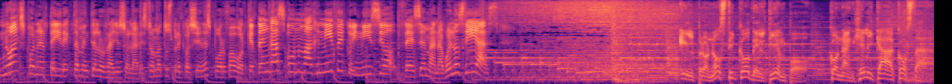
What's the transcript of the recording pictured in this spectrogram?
no exponerte directamente a los rayos solares. Toma tus precauciones, por favor. Que tengas un magnífico inicio de semana. Buenos días. El pronóstico del tiempo con Angélica Acosta.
